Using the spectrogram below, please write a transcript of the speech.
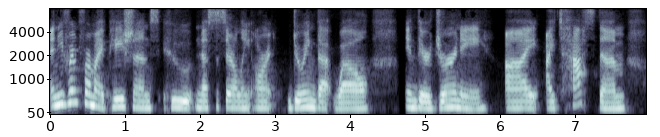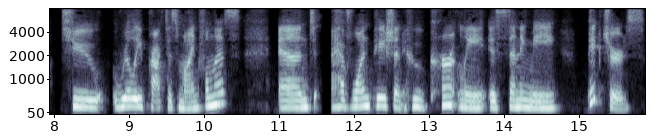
And even for my patients who necessarily aren't doing that well in their journey, I, I task them to really practice mindfulness. And I have one patient who currently is sending me pictures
